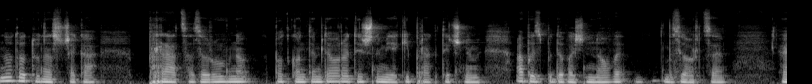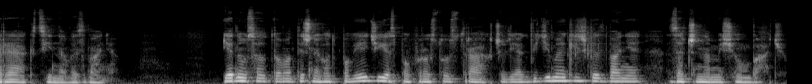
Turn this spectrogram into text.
no to tu nas czeka praca zarówno pod kątem teoretycznym, jak i praktycznym, aby zbudować nowe wzorce reakcji na wyzwania. Jedną z automatycznych odpowiedzi jest po prostu strach, czyli jak widzimy jakieś wyzwanie, zaczynamy się bać.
